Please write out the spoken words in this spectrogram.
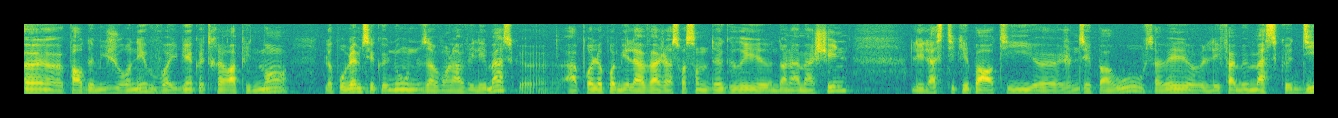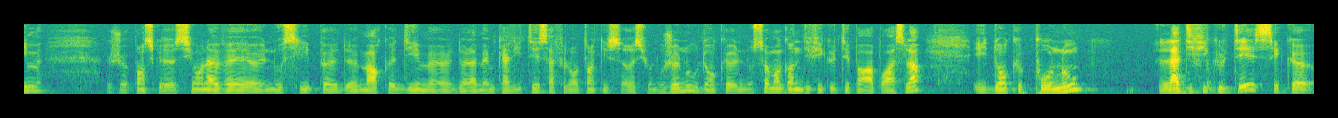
un par demi-journée, vous voyez bien que très rapidement, le problème, c'est que nous, nous avons lavé les masques. Après le premier lavage à 60 degrés dans la machine, l'élastique est parti, euh, je ne sais pas où, vous savez, euh, les fameux masques DIM. Je pense que si on avait nos slips de marque DIM de la même qualité, ça fait longtemps qu'ils seraient sur nos genoux. Donc nous sommes en grande difficulté par rapport à cela. Et donc pour nous, la difficulté, c'est que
